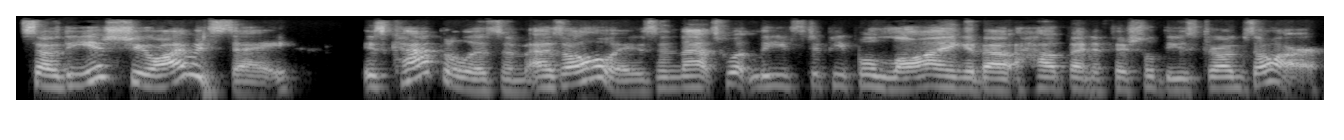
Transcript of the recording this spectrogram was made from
So the issue, I would say, is capitalism, as always. And that's what leads to people lying about how beneficial these drugs are.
